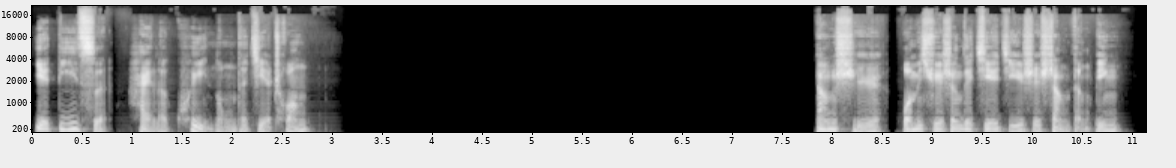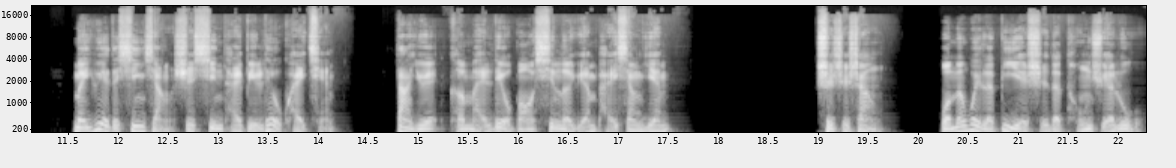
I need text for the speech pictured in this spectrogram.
也第一次害了溃脓的疥疮。当时我们学生的阶级是上等兵。每月的薪饷是新台币六块钱，大约可买六包新乐园牌香烟。事实上，我们为了毕业时的同学录、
